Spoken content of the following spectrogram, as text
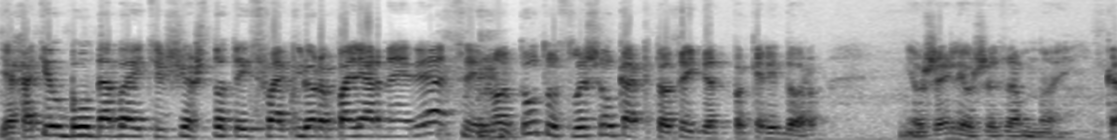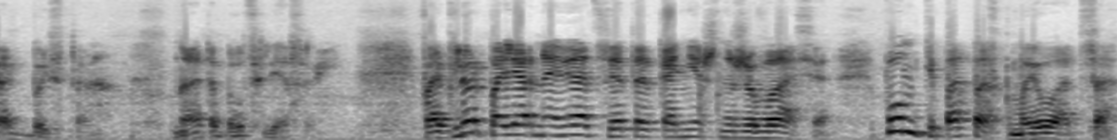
Я хотел был добавить еще что-то из фольклора полярной авиации, но тут услышал, как кто-то идет по коридору. Неужели уже за мной? Как быстро. Но это был слесарь. Фольклор полярной авиации – это, конечно же, Вася. Помните подпаску моего отца,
